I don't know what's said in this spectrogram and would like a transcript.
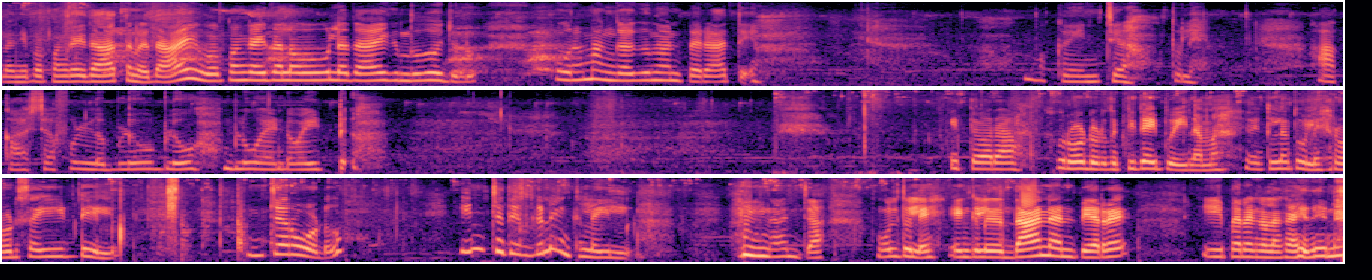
ಲಂಜಿ ಪಪ್ಪಂಗ ಇದು ಆತನ ದಾಯಿ, ಪಪ್ಪಂಗ ಇದೆಲ್ಲ ಹೋಗ್ಲ ದಾಯಿಗಿಂದು ತೋಜುಡು ಪೂರ ಮಂಗಾಗ ಅನ್ಪೇರ ಆತೆ. ಮಕ್ಕ ಇಂಚ ತುಲೆ. ಆಕಾಶ full blue blue blue and white ಇತ್ತವರ ರೋಡ್ ಹೊಡೆದು ಪಿದೈ ಪೋಯಿ ನಮ್ಮ. ಎಂಕಲ ತುಲೆ ರೋಡ್ ಸೈಡ್ ಇಲ್ಲ. ಇಂಚ ರೋಡ್ ಇಂಚ ತಿರ್ಗನ ಎಂಕಲ ಇಲ್ಲ. ಅಂಚ ಮೂಲ್ತುಲೆ ಎಂಕಲ ದಾನ್ ಈ ಪರಂಗಳ ಕಾಯ್ದೇನೆ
